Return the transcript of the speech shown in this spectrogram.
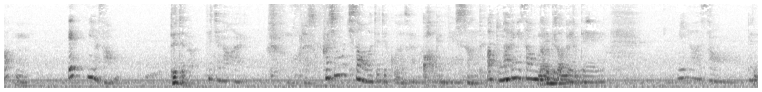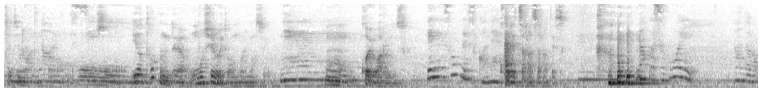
か？ょ、うん、えみやさん？出てない。出てない。藤本さんは出てくださいましたけ？どねあと成美さんも出てくれて。みやさん出出てないてもらってないですぜひ。い。や多分ね面白いと思いますよ。ねえ、うん。声悪いです。えー、そうですかね。声ザラザラです。えー。なんかすごいなんだろう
